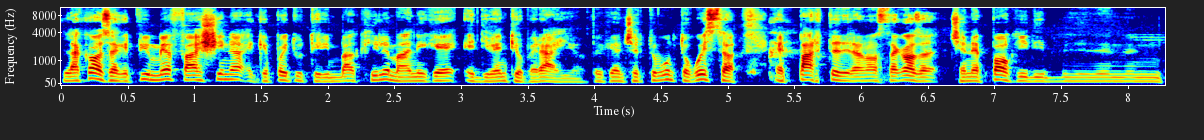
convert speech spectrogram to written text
la cosa che più mi affascina è che poi tu ti rimbalchi le maniche e diventi operaio, perché a un certo punto questa è parte della nostra cosa, ce n'è pochi di,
